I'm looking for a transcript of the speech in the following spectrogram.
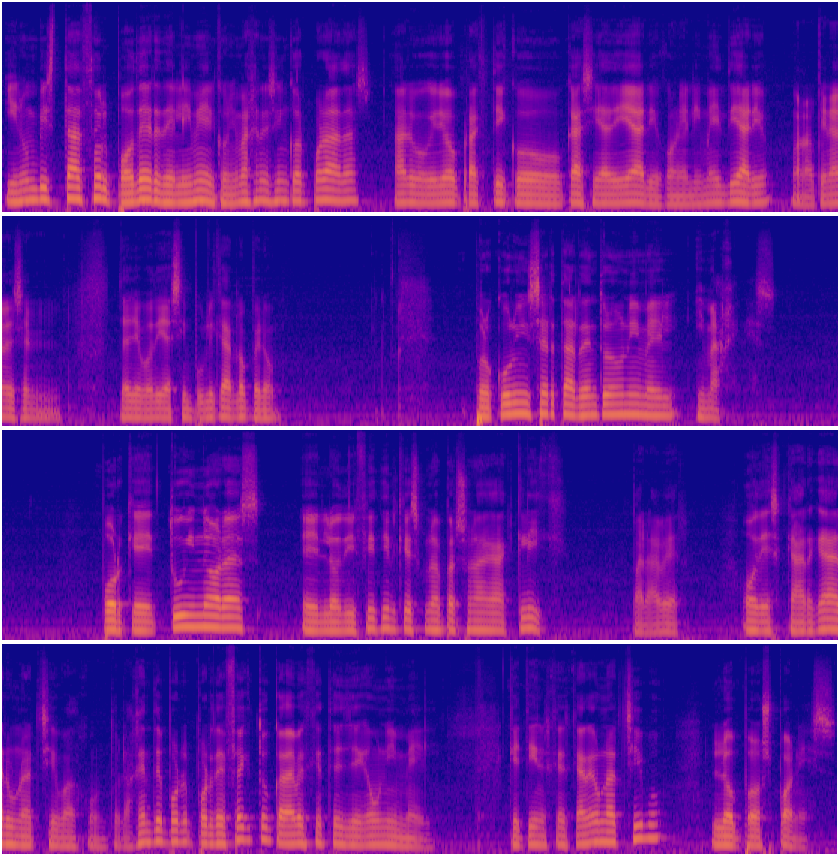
y en un vistazo el poder del email con imágenes incorporadas, algo que yo practico casi a diario con el email diario, bueno, al final es el, ya llevo días sin publicarlo, pero procuro insertar dentro de un email imágenes. Porque tú ignoras eh, lo difícil que es que una persona haga clic para ver o descargar un archivo adjunto. La gente por, por defecto, cada vez que te llega un email que tienes que descargar un archivo, lo pospones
